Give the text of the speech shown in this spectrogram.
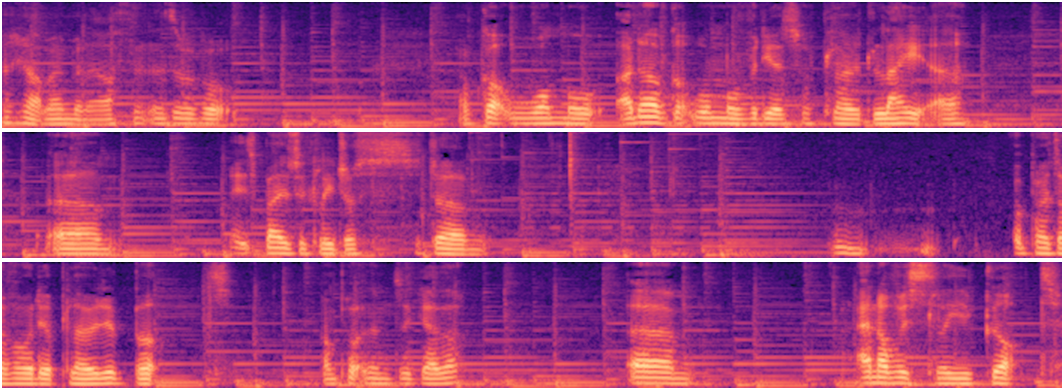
I can't remember now. I think there's about. I've got one more. I know I've got one more video to upload later. Um, it's basically just um, uploads I've already uploaded, but I'm putting them together. Um, and obviously you've got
